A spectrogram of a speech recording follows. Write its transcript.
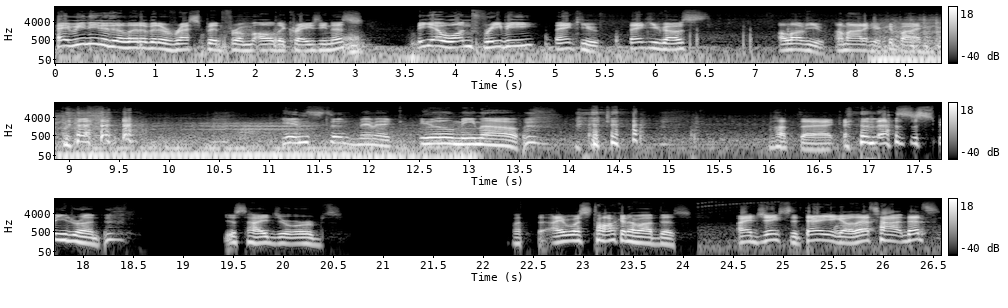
hey, we needed a little bit of respite from all the craziness. But yeah, one freebie. Thank you. Thank you, Ghost. I love you. I'm out of here. Goodbye. Instant mimic. Ew, Mimo. what the heck? That's the speed run. Just hide your orbs. What the? I was talking about this. I jinxed it. There you go. That's how. That's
